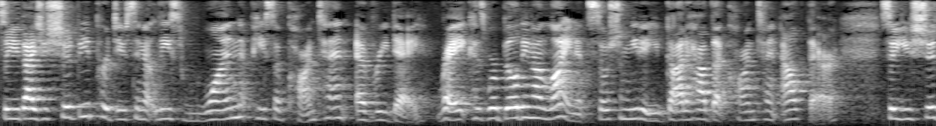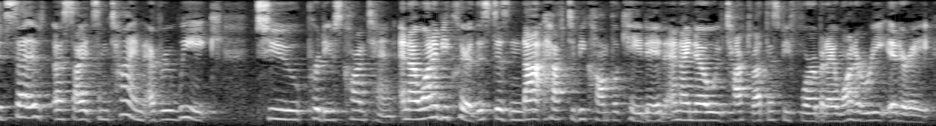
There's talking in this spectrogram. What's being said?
So, you guys, you should be producing at least one piece of content every day, right? Because we're building online, it's social media. You've got to have that content out there. So, you should set aside some time every week to produce content. And I want to be clear, this does not have to be complicated. And I know we've talked about this before, but I want to reiterate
